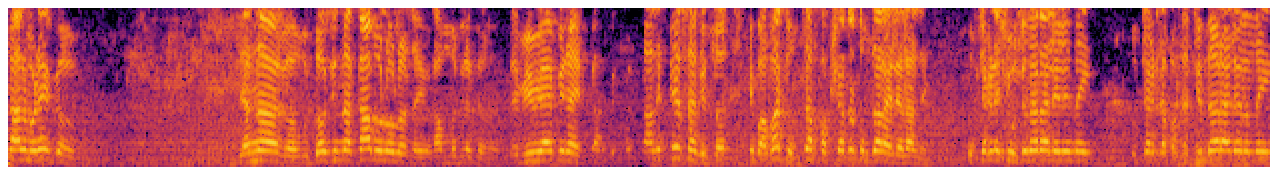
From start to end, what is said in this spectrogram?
काल म्हणे ज्यांना उद्धवजींना का बोलवलं नाही राम मंदिराचं ते व्ही व्ही आय पी नाहीत का? मी तेच सांगितलं की बाबा तुमचा पक्ष तर तुमचा राहिलेला नाही. तुमच्याकडे शिवसेना राहिलेली नाही. तुमच्याकडे त्या पक्षाचं चिन्ह राहिलेलं नाही.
